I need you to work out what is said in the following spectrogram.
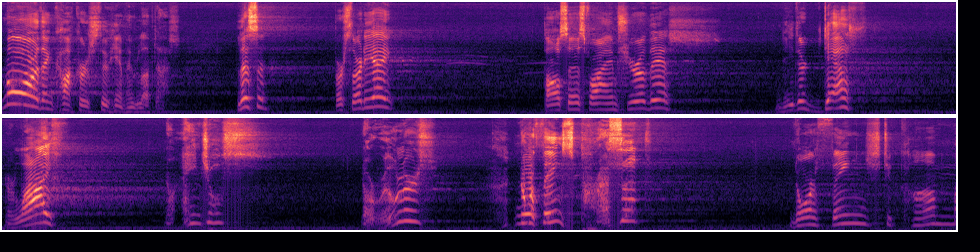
More than conquerors through Him who loved us. Listen, verse 38. Paul says, For I am sure of this neither death, nor life, nor angels, nor rulers, nor things present, nor things to come.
